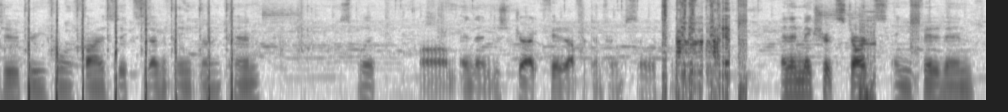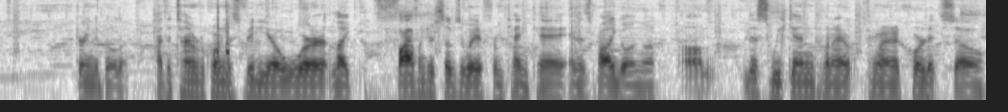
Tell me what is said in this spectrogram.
2, 3, 4, 5, 6, 7, 8, 9, 10. Split. Um, and then just drag, fade it out for 10 frames. So and then make sure it starts and you fade it in during the build-up. At the time of recording this video, we're like 500 subs away from 10k, and it's probably going up um, this weekend when I when I record it. So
